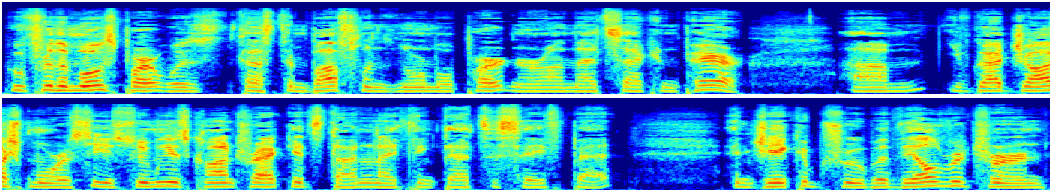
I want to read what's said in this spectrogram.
who for the most part was Dustin Byfuglien's normal partner on that second pair. Um, you've got Josh Morrissey, assuming his contract gets done, and I think that's a safe bet, and Jacob Trouba. They'll return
